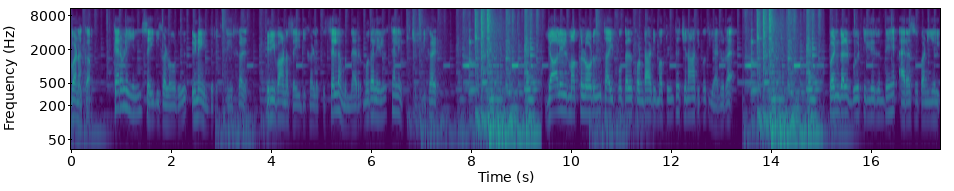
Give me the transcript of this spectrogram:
வணக்கம். கரோலியின் செய்திகளோடு இணைந்திருக்கிறீர்கள். விரிவான செய்திகளுக்கு செல்ல முன்னர் முதலில் தலைப்புச் செய்திகள். யாழில் மக்களோடு தைப்பொங்கல் கொண்டாடி மகிழ்ந்த ஜனாதிபதி அனுர. பெண்கள் வீட்டிலிருந்தே அரசு பணியில்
